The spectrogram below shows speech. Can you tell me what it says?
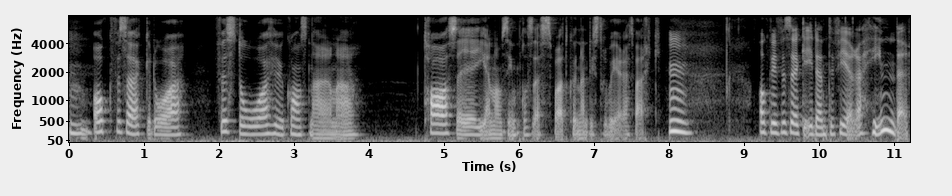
Mm. och försöker då förstå hur konstnärerna tar sig igenom sin process för att kunna distribuera ett verk. Mm. Och vi försöker identifiera hinder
